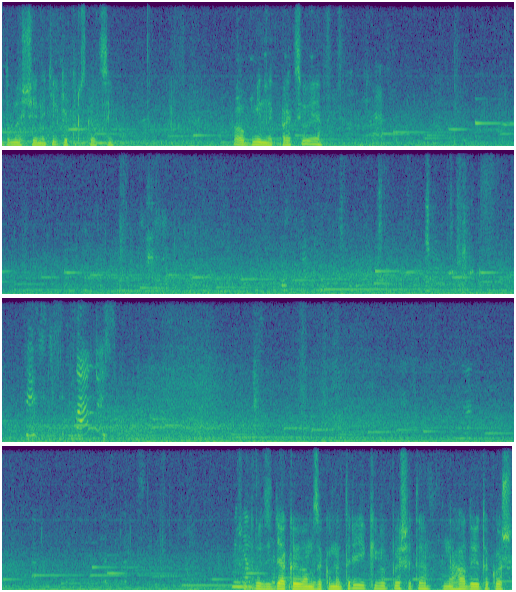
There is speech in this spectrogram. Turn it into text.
думаю, що і не тільки Трускавці. Обмінник працює. Що, друзі, дякую вам за коментарі, які ви пишете. Нагадую також,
